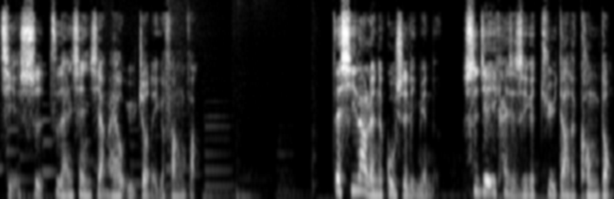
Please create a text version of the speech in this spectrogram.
解释自然现象还有宇宙的一个方法。在希腊人的故事里面呢，世界一开始是一个巨大的空洞。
